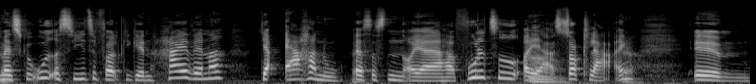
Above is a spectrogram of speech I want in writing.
Man skal ud og sige til folk igen, hej venner, jeg er her nu. Ja. Altså sådan, og jeg er her fuldtid, og jeg er så klar. Ikke? Ja. Øhm,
